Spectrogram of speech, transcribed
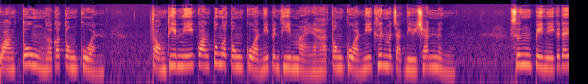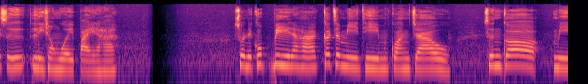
กวางตุ้งแล้วก็ตงกวนสองทีมนี้กวางตุ้งกับตงกวนนี่เป็นทีมใหม่นะคะ ตงกวนนี่ขึ้นมาจากดิวิชั่นหนึ่งซึ่งปีนี้ก็ได้ซื้อลีชองเวยไปนะคะ ส่วนในกรุ๊ป B นะคะ ก็จะมีทีมกวางเจา ซึ่งก็มี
